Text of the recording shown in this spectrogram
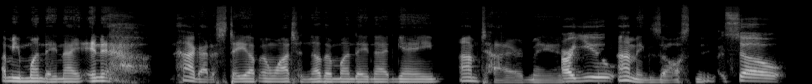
I mean Monday night, and it, now I got to stay up and watch another Monday night game. I'm tired, man. Are you I'm exhausted. so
